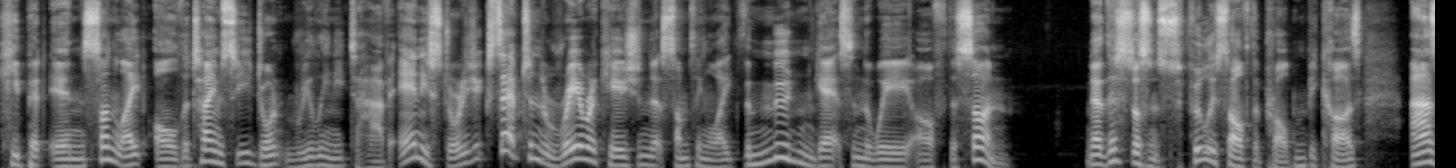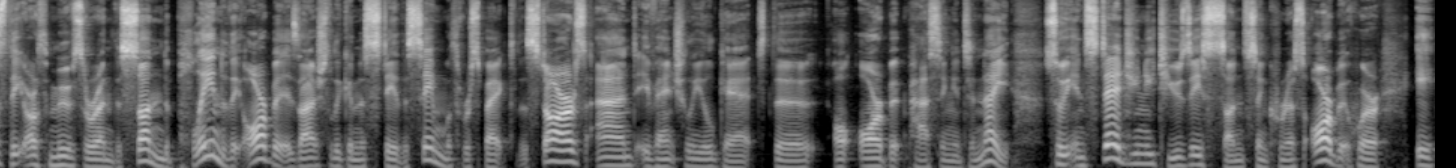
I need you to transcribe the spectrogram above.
keep it in sunlight all the time, so you don't really need to have any storage except in the rare occasion that something like the moon gets in the way of the sun. Now, this doesn't fully solve the problem because as the Earth moves around the Sun, the plane of the orbit is actually going to stay the same with respect to the stars, and eventually you'll get the orbit passing into night. So instead, you need to use a Sun synchronous orbit, where a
